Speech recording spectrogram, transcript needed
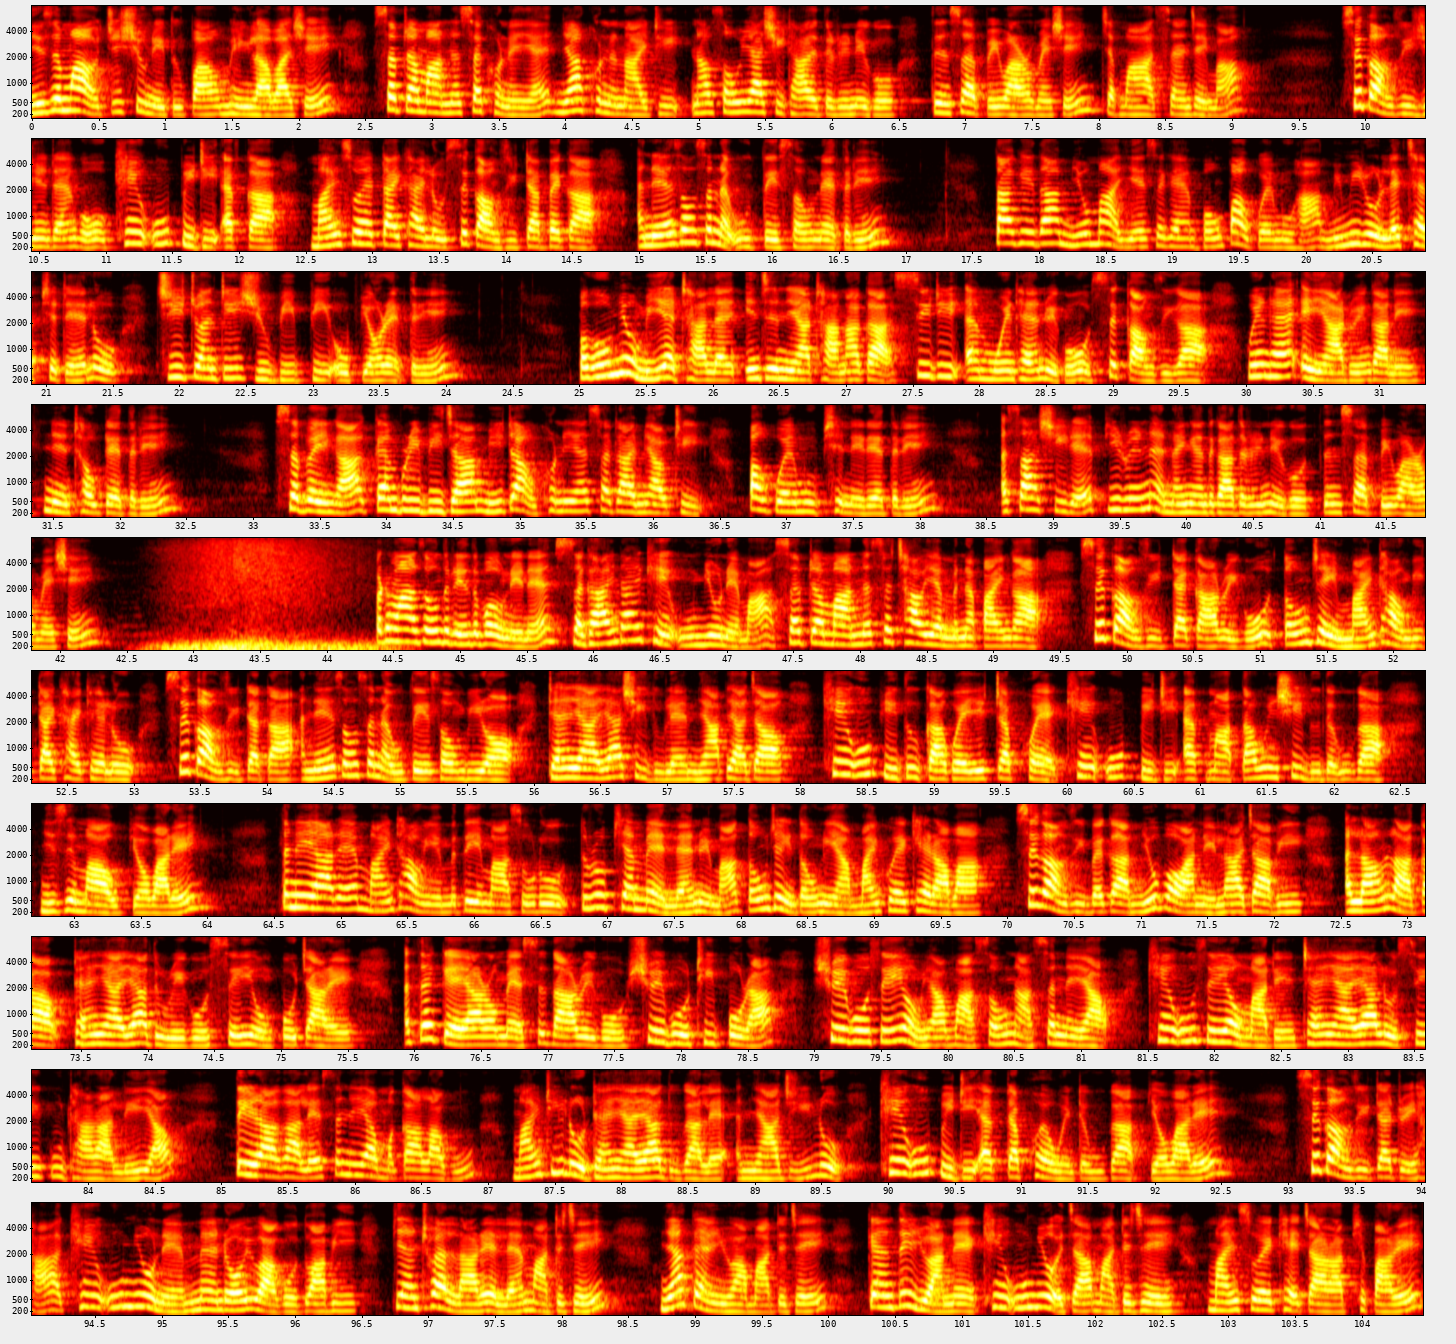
မြေစမကိုကြည့်ရှုနေသူပေါင်းမင်္ဂလာပါရှင်စက်တင်ဘာ29ရက်ည9:00နာရီထိနောက်ဆုံးရရှိထားတဲ့သတင်းတွေကိုတင်ဆက်ပေးပါရမယ်ရှင်ကျွန်မစန်းချိန်ပါစစ်ကောင်စီရင်တန်းကိုခင်ဦး PDF ကမိုင်းဆွဲတိုက်ခိုက်လို့စစ်ကောင်စီတပ်ဘက်ကအ ਨੇ ဆုံး12ဦးသေဆုံးတဲ့သတင်းတာဂေတာမြို့မရဲစကန်ဘုံပေါက်ကွဲမှုဟာမိမိတို့လက်ချက်ဖြစ်တယ်လို့ G20 UBPO ပြောတဲ့သတင်း ပဲခူးမြို့မီးရထားလန်အင်ဂျင်နီယာဌာနက CDM ဝန်ထမ်းတွေကိုစစ်ကောင်စီကဝန်ထမ်းအိမ်ယာတွင်းကနေနှင်ထုတ်တဲ့တဲ့စပိန်ကကမ်ဘရီဘီဂျာမီးတောင်9ရက်ဆက်တိုက်မြောက်ထိပောက်ကွဲမှုဖြစ်နေတဲ့တဲ့အဆရှိတဲ့ပြည်တွင်းနဲ့နိုင်ငံတကာသတင်းတွေကိုတင်ဆက်ပေးပါရမယ်ရှင်။ ပထမဆုံးသတင်းသပုတ်အနေနဲ့စကိုင်းတိုင်းခင်ဦးမြို့နယ်မှာစက်တင်ဘာ26ရက်မနက်ပိုင်းကစစ်ကောင်စီတပ်ကားတွေကို၃ချိန်မိုင်းထောင်ပြီးတိုက်ခိုက်ခဲ့လို့စစ်ကောင်စီတပ်သားအ ਨੇ ဆုံး12ဦးသေဆုံးပြီးတော့ဒဏ်ရာရရှိသူလည်းများပြားကြောင်းခင်ဦးပြည်သူ့ကာကွယ်ရေးတပ်ဖွဲ့ခင်ဦး PDF မှတာဝန်ရှိသူတဦးကမြစ်စမအောင်ပြောပါတယ်။တနေရာထဲမိုင်းထောင်ရင်မသေးမှာဆိုလို့သူတို့ဖြတ်မဲ့လမ်းတွေမှာ၃ချိန်၃နေရာမိုင်းခွဲခဲ့တာပါ စစ်ကောင်စီဘက်ကမြို့ပေါ်ကနေလာကြပြီးအလောင်းလာကောက်ဒဏ်ရာရသူတွေကိုဆေးရုံပို့ကြတယ်အသက်ကယ်ရတော့မဲ့စစ်သားတွေကိုရွှေဘိုထိပို့တာရွှေဘိုဆေးရုံရောက်မှဆုံးတာ12ယောက်ခင်ဦးဆေးရုံမှာတင်ဒဏ်ရာရလို့ဆေးကုထားတာ4ယောက်တေရာကလည်း12ယောက်မကလောက်ဘူးမိုင်းထီလို့ဒဏ်ရာရသူကလည်းအများကြီးလို့ခင်ဦး PDF တပ်ဖွဲ့ဝင်တဦးကပြောပါတယ်စစ်ကောင်စီတပ်တွေဟာခင်ဦးမြို့နယ်မှန်တော်ရွာကိုသွားပြီးပြန်ထွက်လာတဲ့လမ်းမှာတစ်ချိန် မြကန်ရွာမှာတစ်ချိန်ကန်သစ်ရွာနဲ့ခင်ဦးမြို့အကြားမှာတစ်ချိန်မိုင်းဆွဲခဲ့ကြတာဖြစ်ပါတယ်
